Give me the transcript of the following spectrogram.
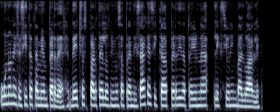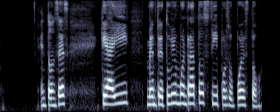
uno necesita también perder. De hecho, es parte de los mismos aprendizajes y cada pérdida trae una lección invaluable. Entonces, que ahí me entretuve un buen rato, sí, por supuesto.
